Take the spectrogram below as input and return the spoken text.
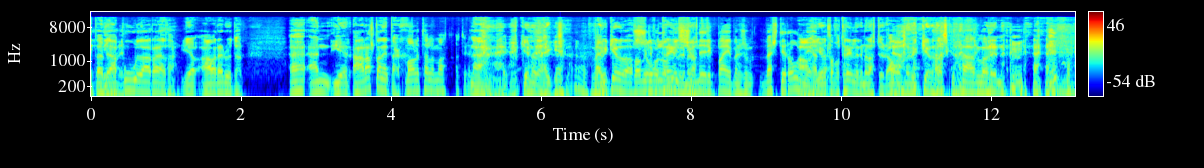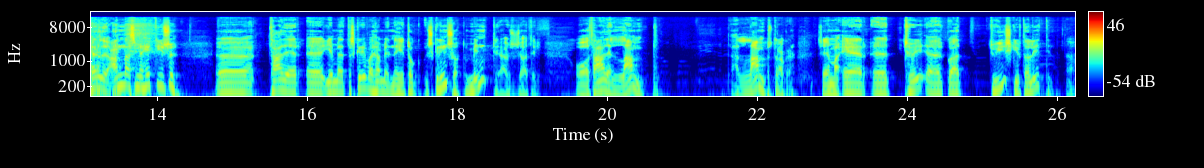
það er búið að ræða það. Ég, það var erfið þar En ég, er- það er alltaf neitt dag. Máli tala um aftur Nei, nei, við gerum það ekki sko. Ef við gerum það, þá vil ég fá Solo trailerinn minn aftur og að að sko, er er uh, Það er, uh, ég er með þetta skrifað hjá mér. Nei, ég tók screenshot, myndir af þessu sjá til. Og það er lamp Það er lamp, strákar Sem að er uh, uh, hvað, tvískipt á litin. Já.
